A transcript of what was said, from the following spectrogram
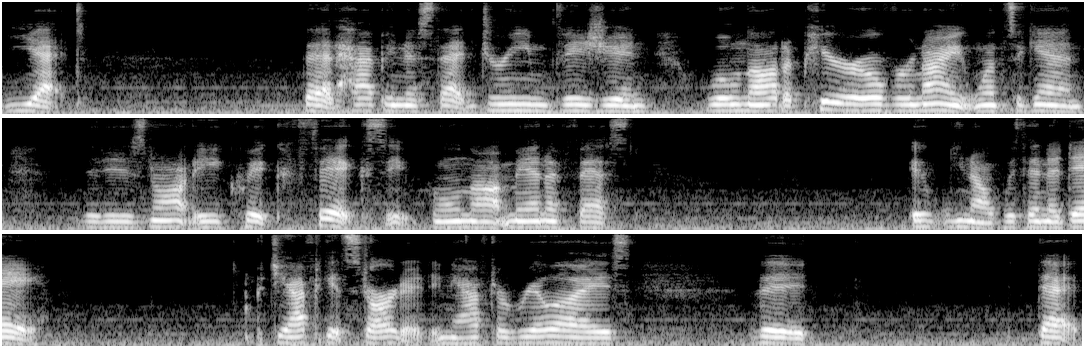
yet. That happiness, that dream vision will not appear overnight. Once again, that it is not a quick fix. It will not manifest it, you know, within a day. But you have to get started and you have to realize that that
